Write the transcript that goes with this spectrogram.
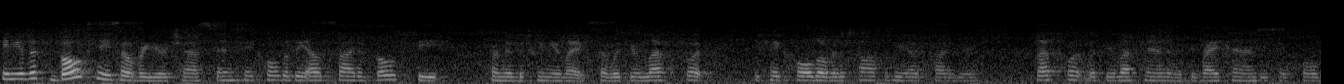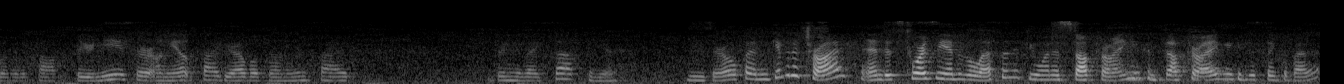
Can you lift both knees over your chest and take hold of the outside of both feet from in between your legs? So with your left foot, you take hold over the top of the outside of your left foot with your left hand, and with your right hand, you take hold over the top. So your knees are on the outside, your elbows are on the inside. Bring your legs up, and your knees are open. Give it a try, and it's towards the end of the lesson. If you want to stop trying, you can stop trying. You can just think about it.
